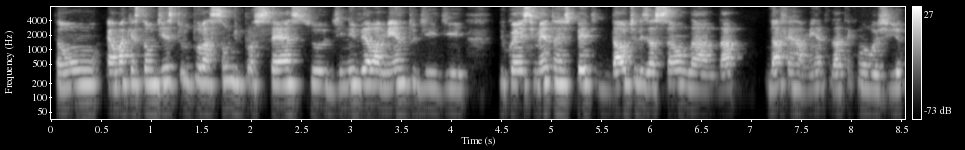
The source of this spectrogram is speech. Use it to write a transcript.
Então, é uma questão de estruturação de processo, de nivelamento de, de, de conhecimento a respeito da utilização da, da, da ferramenta, da tecnologia.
